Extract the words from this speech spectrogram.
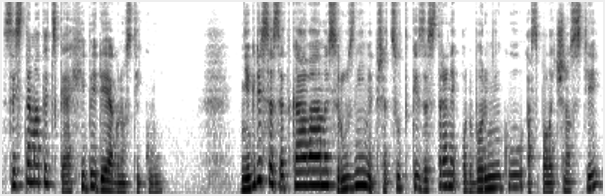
Systematické chyby diagnostiků. Někdy se setkáváme s různými předsudky ze strany odborníků a společnosti,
